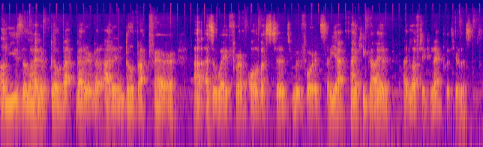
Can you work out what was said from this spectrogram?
I'll use the line of build back better, but add in build back fairer uh, as a way for all of us to, to move forward. So yeah, thank you, Guy, and I'd love to connect with your listeners.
